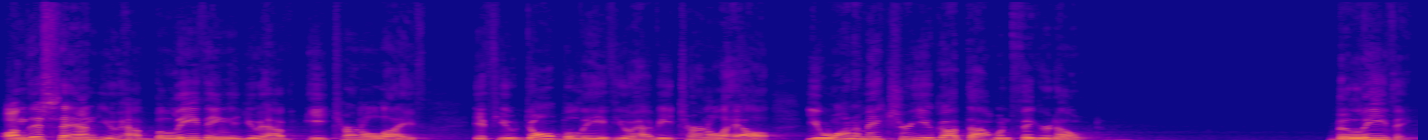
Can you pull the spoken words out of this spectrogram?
On this end, you have believing and you have eternal life. If you don't believe, you have eternal hell. You want to make sure you got that one figured out. Believing.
